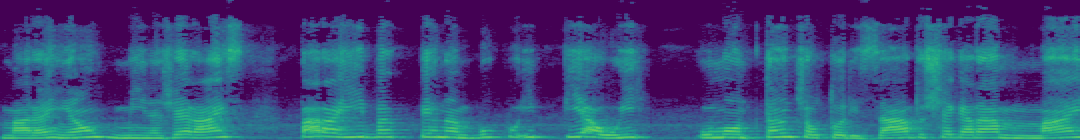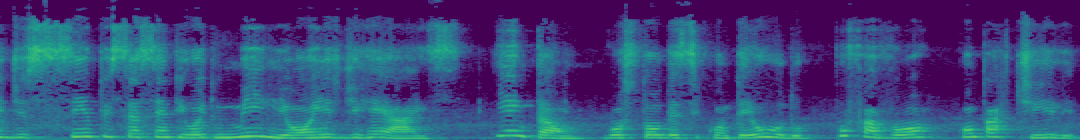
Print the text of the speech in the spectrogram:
Maranhão, Minas Gerais, Paraíba, Pernambuco e Piauí, O montante autorizado chegará a mais de 168 milhões de reais. E então, gostou desse conteúdo? Por favor, compartilhe.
